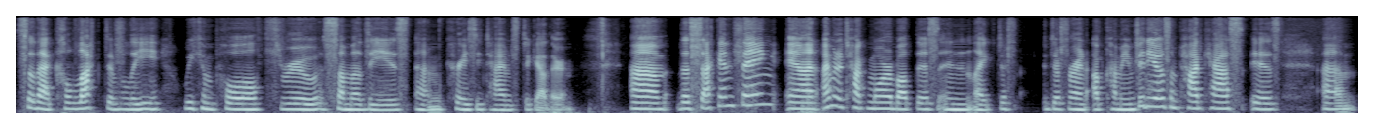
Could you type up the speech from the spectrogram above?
so that collectively we can pull through some of these um, crazy times together. Um, the second thing, and I'm going to talk more about this in like diff- different upcoming videos and podcasts, is, um,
